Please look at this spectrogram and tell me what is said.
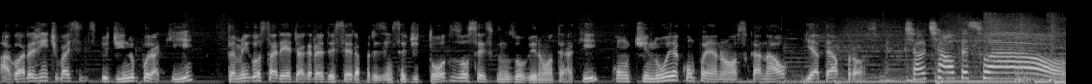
agora a gente vai se despedindo por aqui. Também gostaria de agradecer a presença de todos vocês que nos ouviram até aqui. Continue acompanhando o nosso canal e até a próxima. Tchau, tchau, pessoal!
